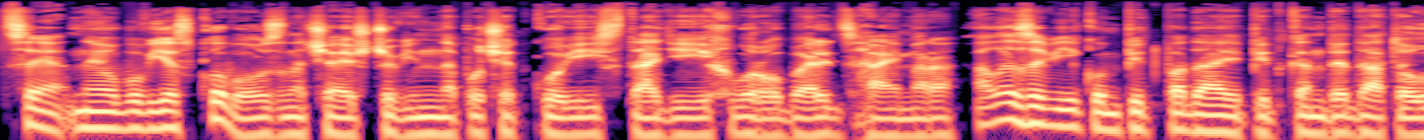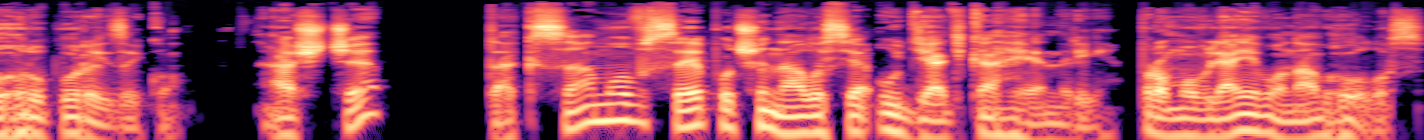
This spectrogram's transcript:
Це не обов'язково означає, що він на початковій стадії хвороби Альцгаймера, але за віком підпадає під кандидата у групу ризику. А ще так само все починалося у дядька Генрі, промовляє вона вголос.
